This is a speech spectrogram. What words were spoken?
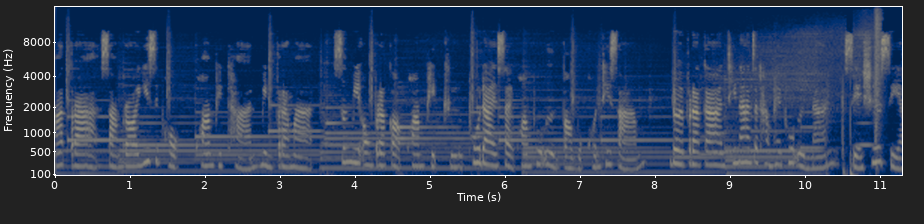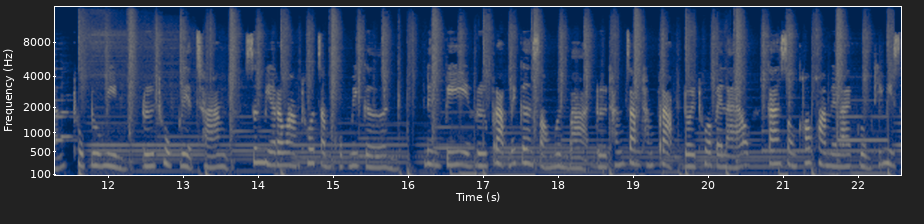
มาตรา 326 ความผิดฐานหมิ่นประมาท ซึ่งมีองค์ประกอบความผิดคือผู้ใดใส่ความผู้อื่นต่อบุคคลที่ 3 โดยประการที่น่าจะทำให้ผู้อื่นนั้น เสียชื่อเสียง ถูกดูหมิ่น หรือถูกเกลียดชัง ซึ่งมีระวางโทษจำคุกไม่เกิน 1 ปี หรือปรับไม่เกิน 20,000 บาท หรือทั้งจำทั้งปรับโดยทั่วไปแล้ว การส่งข้อความในไลน์กลุ่มที่มีส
